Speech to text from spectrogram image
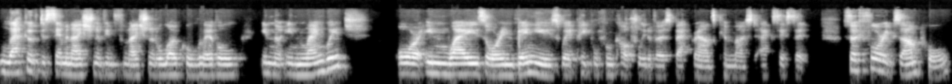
lack of dissemination of information at a local level in the in language or in ways or in venues where people from culturally diverse backgrounds can most access it. So, for example,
